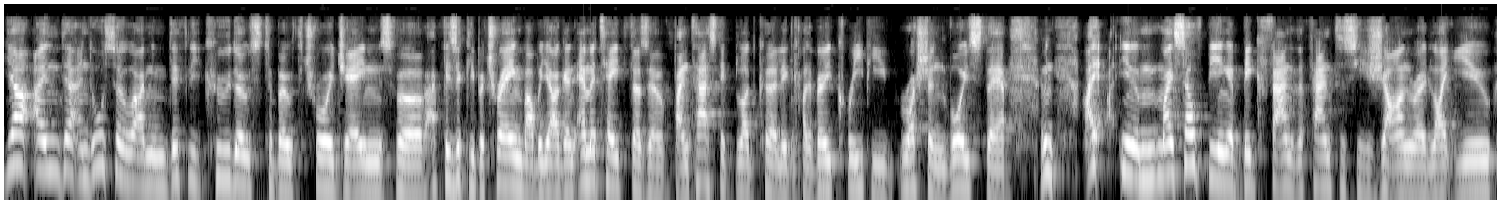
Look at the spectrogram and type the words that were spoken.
Yeah, and uh, and also, I mean, definitely kudos to both Troy James for physically portraying Baba Yaga, and Emma Tate does a fantastic blood curdling, kind of very creepy Russian voice there. I mean, I you know myself being a big fan of the fantasy genre, like you,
